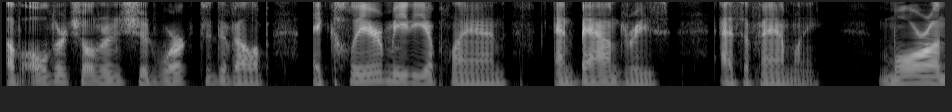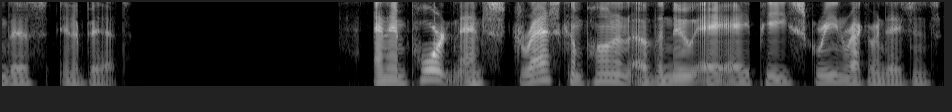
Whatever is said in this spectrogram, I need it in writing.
of older children should work to develop a clear media plan and boundaries as a family. More on this in a bit. An important and stress component of the new AAP screen recommendations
